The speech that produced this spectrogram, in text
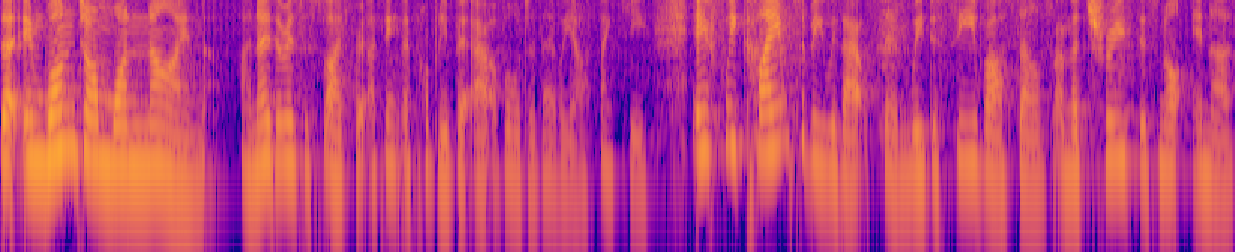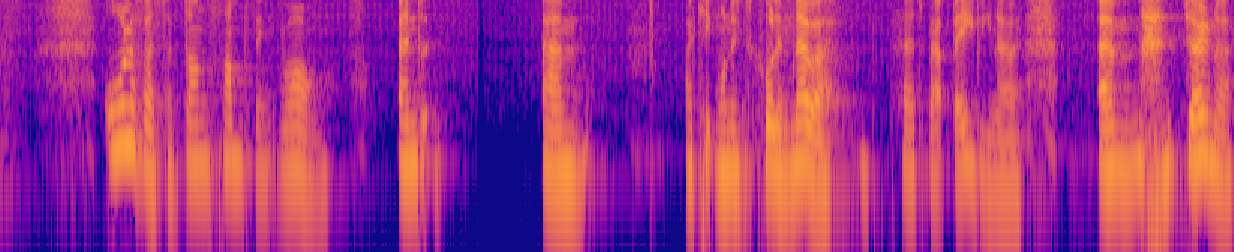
that in 1 John 1 9, I know there is a slide for it. I think they're probably a bit out of order. There we are. Thank you. If we claim to be without sin, we deceive ourselves and the truth is not in us. All of us have done something wrong. And um, I keep wanting to call him Noah. Heard about baby Noah. Um, Jonah.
